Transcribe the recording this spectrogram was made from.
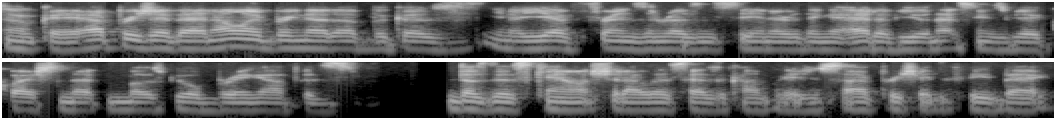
Okay, I appreciate that. And I only bring that up because you know you have friends in residency and everything ahead of you, and that seems to be a question that most people bring up: is does this count? Should I list as a complication? So I appreciate the feedback.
